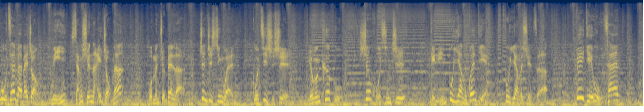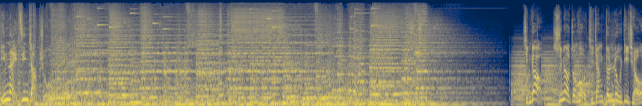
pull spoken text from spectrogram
午餐百百种，你想选哪一种呢？我们准备了政治新闻、国际时事、人文科普、生活新知，给您不一样的观点，不一样的选择。飞碟午餐，饮奶金掌厨。警告！十秒钟后即将登陆地球，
